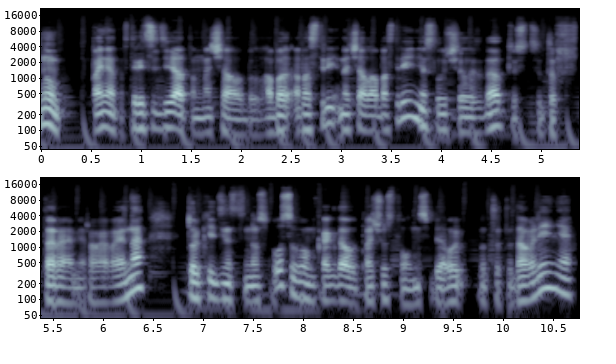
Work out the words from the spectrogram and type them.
Ну, понятно, в 39-м начало было, обо- обостре... начало обострения случилось, да, то есть это Вторая мировая война, только единственным способом, когда вот почувствовал на себя вот это давление,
